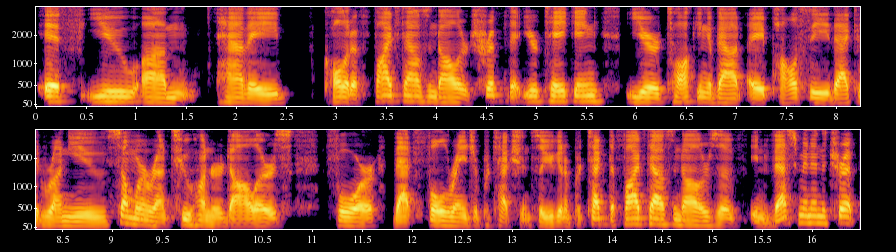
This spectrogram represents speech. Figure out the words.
if you um, have a call it a $5,000 trip that you're taking, you're talking about a policy that could run you somewhere around $200 for that full range of protection. So you're going to protect the $5,000 of investment in the trip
